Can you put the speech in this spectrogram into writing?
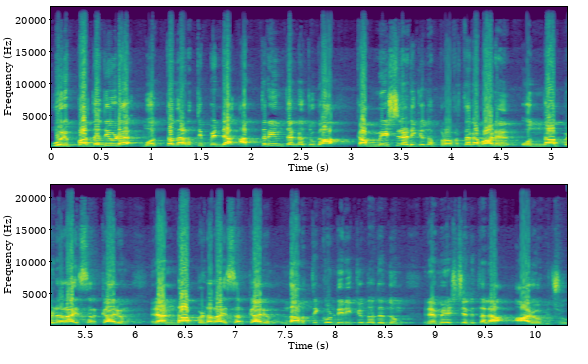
ഒരു പദ്ധതിയുടെ മൊത്ത നടത്തിപ്പിന്റെ അത്രയും തന്നെ തുക കമ്മീഷൻ അടിക്കുന്ന പ്രവർത്തനമാണ് ഒന്നാം പിണറായി സർക്കാരും രണ്ടാം പിണറായി സർക്കാരും നടത്തിക്കൊണ്ടിരിക്കുന്നതെന്നും രമേശ് ചെന്നിത്തല ആരോപിച്ചു.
